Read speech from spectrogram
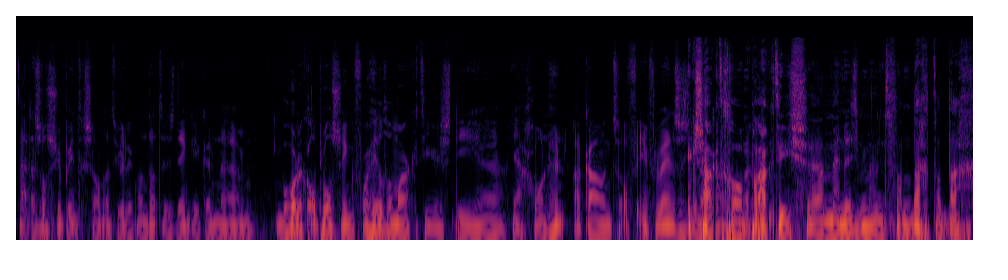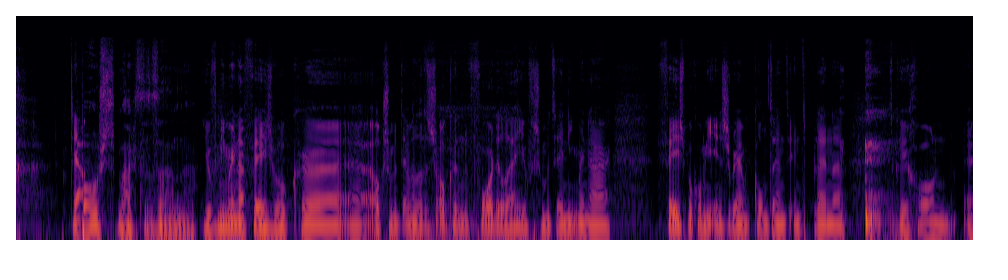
Nou, dat is wel super interessant natuurlijk, want dat is denk ik een um, behoorlijke oplossing voor heel veel marketeers die uh, ja, gewoon hun account of influencers. Exact, gewoon praktisch uh, management van dag tot dag. Ja. Post maakt het dan. Je hoeft niet meer naar Facebook, ook zo meteen, want dat is ook een voordeel. Hè? Je hoeft zo meteen niet meer naar Facebook om je Instagram content in te plannen. Dat kun je gewoon. Uh,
